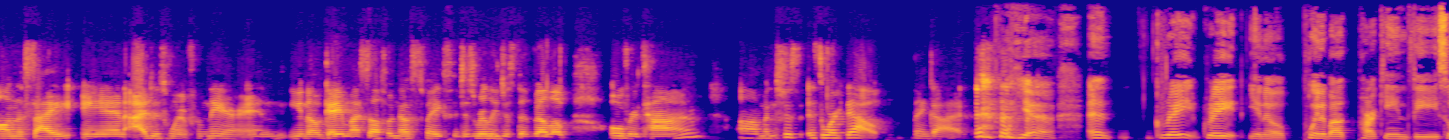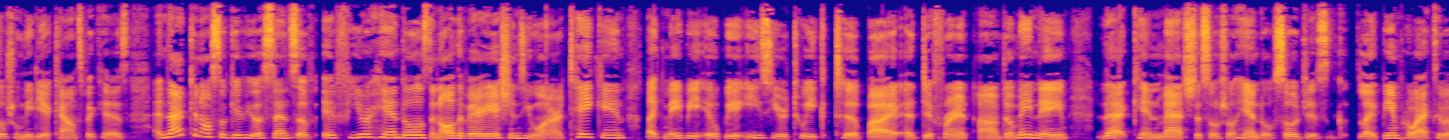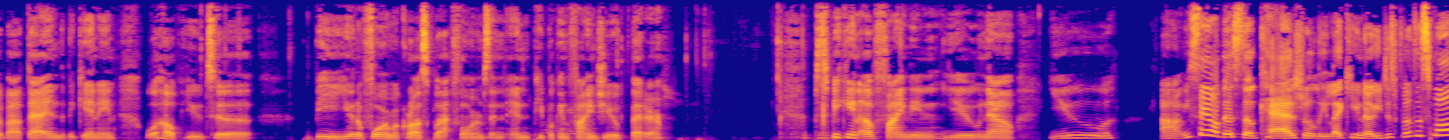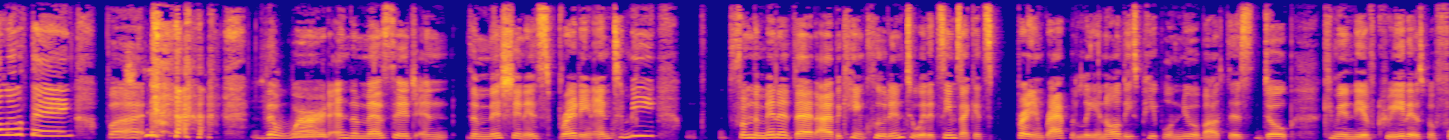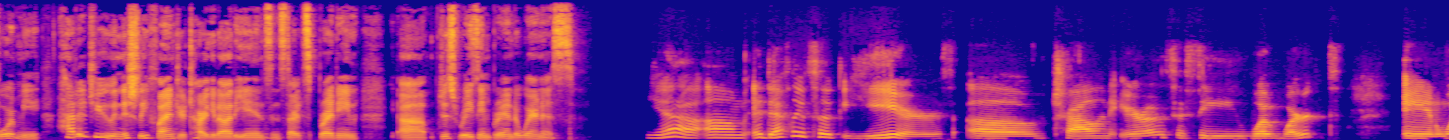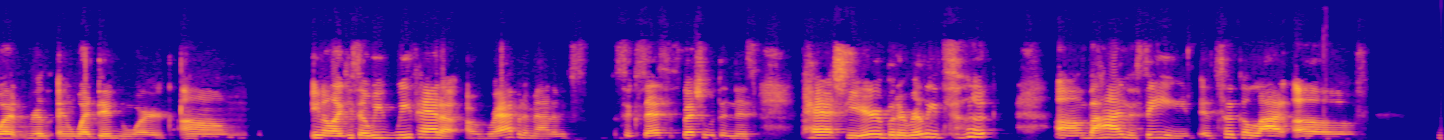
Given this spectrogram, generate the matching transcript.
on the site. And I just went from there and, you know, gave myself enough space to just really just develop over time. Um, and it's just, it's worked out thank God. yeah. And great, great, you know, point about parking the social media accounts because, and that can also give you a sense of if your handles and all the variations you want are taken, like maybe it'll be an easier tweak to buy a different um, domain name that can match the social handle. So just like being proactive about that in the beginning will help you to be uniform across platforms and, and people can find you better. Mm-hmm. Speaking of finding you now, you um, you say all this so casually, like, you know, you just built a small little thing, but the word and the message and the mission is spreading. And to me, from the minute that I became clued into it, it seems like it's spreading rapidly and all these people knew about this dope community of creatives before me. How did you initially find your target audience and start spreading, uh, just raising brand awareness? Yeah, um, it definitely took years of trial and error to see what worked and what re- and what didn't work. Um, you know, like you said, we we've had a, a rapid amount of success, especially within this past year. But it really took um, behind the scenes. It took a lot of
